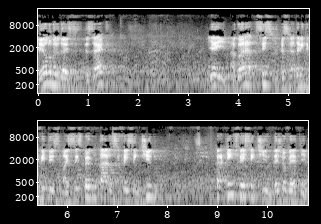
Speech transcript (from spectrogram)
Deu o número 2, deu certo? E aí, agora vocês, vocês já devem ter feito isso, mas vocês perguntaram se fez sentido? Quem fez sentido? Deixa eu ver aqui.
